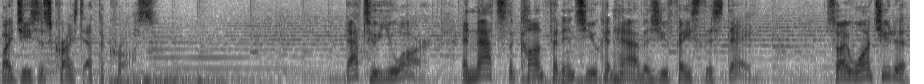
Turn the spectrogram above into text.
by Jesus Christ at the cross. That's who you are. And that's the confidence you can have as you face this day. So I want you to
